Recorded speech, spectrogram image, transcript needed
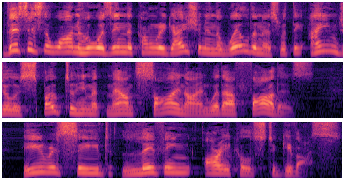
This is the one who was in the congregation in the wilderness with the angel who spoke to him at Mount Sinai and with our fathers. He received living oracles to give us.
